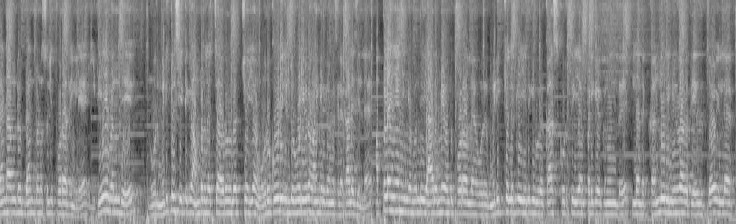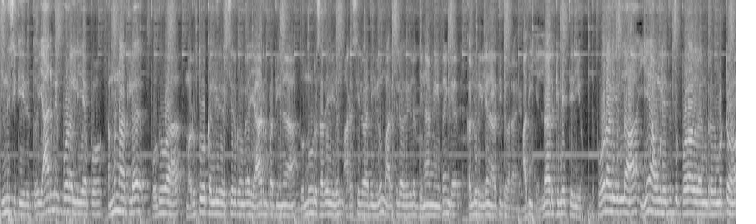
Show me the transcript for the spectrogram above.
வேண்டாம்னு பேன் பண்ண சொல்லி போராடுறீங்களே இதே வந்து ஒரு மெடிக்கல் சீட்டுக்கு ஐம்பது லட்சம் அறுபது லட்சம் ஏன் ஒரு கோடி ரெண்டு கோடி கூட வாங்கியிருக்காங்க சில காலேஜில் அப்பெல்லாம் ஏன் நீங்க வந்து யாருமே வந்து போராடல? ஒரு மெடிக்கலுக்கு எதுக்கு இவ்வளவு காசு கொடுத்து ஏன் படிக்க வைக்கணும்னு இல்ல அந்த கல்லூரி நிர்வாகத்தை எதிர்த்தோ இல்ல யூனிவர்சிட்டி எதிர்த்தோ யாருமே போராடலையே அப்போ? தமிழ்நாட்டுல பொதுவா மருத்துவ கல்லூரி வச்சிருக்கவங்க யாருன்னு பாத்தீங்கன்னா தொண்ணூறு சதவீதம் அரசியல்வாதிகளும் அரசியல்வாதிகளும் பினாமியும் தான் இங்க கல்லூரிகளே நடத்திட்டு வராங்க. அது எல்லாருக்குமே தெரியும். இந்த போராளிகள்லாம் ஏன் அவங்களை எதிர்த்து போராடலன்றது மட்டும்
